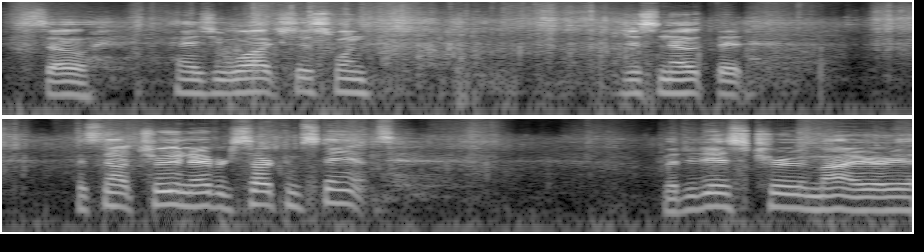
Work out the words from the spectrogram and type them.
So as you watch this one, just note that it's not true in every circumstance, but it is true in my area.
